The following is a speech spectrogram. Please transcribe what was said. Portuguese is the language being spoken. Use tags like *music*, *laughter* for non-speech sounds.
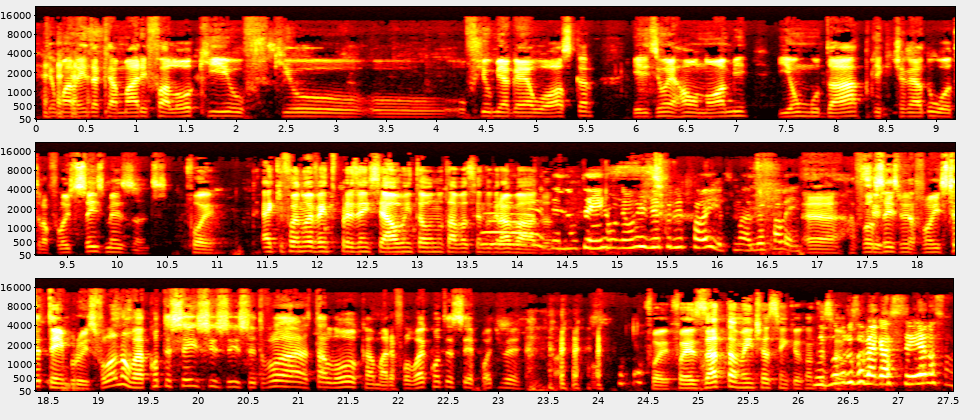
Tem uma lenda que a Mari falou que o, que o, o, o filme ia ganhar o Oscar, eles iam errar o nome, iam mudar porque que tinha ganhado o outro. Ela falou isso seis meses antes. Foi. É que foi no evento presencial, então não estava sendo gravado. Ele não tem nenhum registro de falar isso, mas eu falei. É, ela falou Sim. seis meses, ela falou em setembro isso. Falou, não, vai acontecer isso, isso, isso. Ele falou, ah, tá louca, Mari. Ela falou, vai acontecer, pode ver. *laughs* Foi, foi exatamente assim que Os aconteceu. números da Mega Sena são.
